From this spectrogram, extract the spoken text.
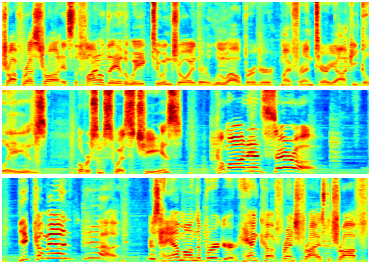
Trough Restaurant, it's the final day of the week to enjoy their luau burger, my friend teriyaki glaze, over some Swiss cheese. Come on in, Sarah. You come in. Yeah. There's ham on the burger, hand cut French fries, the trough.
